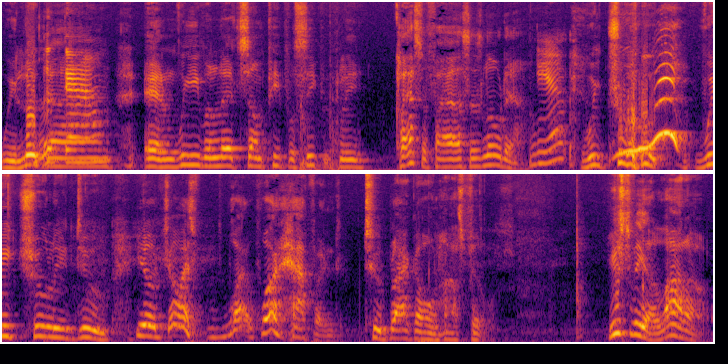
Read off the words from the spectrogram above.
we look, look down, down, and we even let some people secretly classify us as low down. Yeah. We truly we truly do. You know, Joyce, what what happened to black owned hospitals? Used to be a lot of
